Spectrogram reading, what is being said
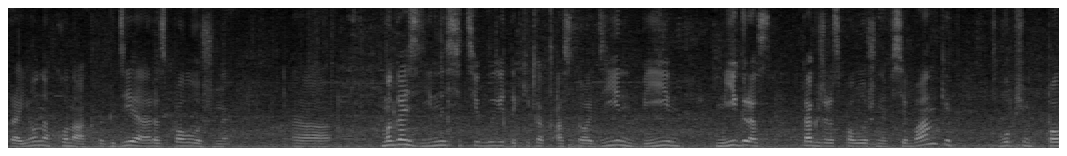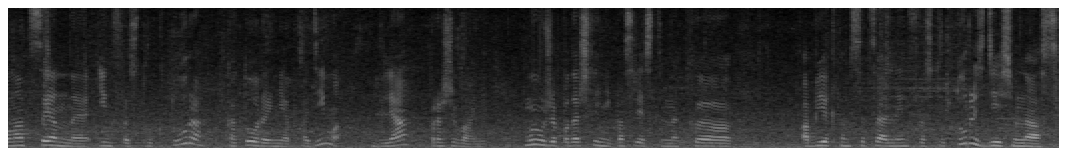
района Конаклы, где расположены э, магазины сетевые, такие как А101, БИМ, Мигрос. Также расположены все банки. В общем, полноценная инфраструктура, которая необходима для проживания. Мы уже подошли непосредственно к объектам социальной инфраструктуры. Здесь у нас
